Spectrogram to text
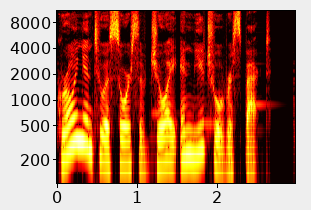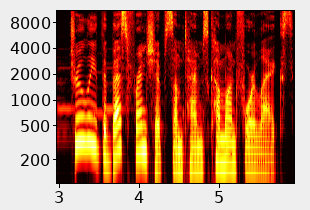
growing into a source of joy and mutual respect. Truly, the best friendships sometimes come on four legs.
